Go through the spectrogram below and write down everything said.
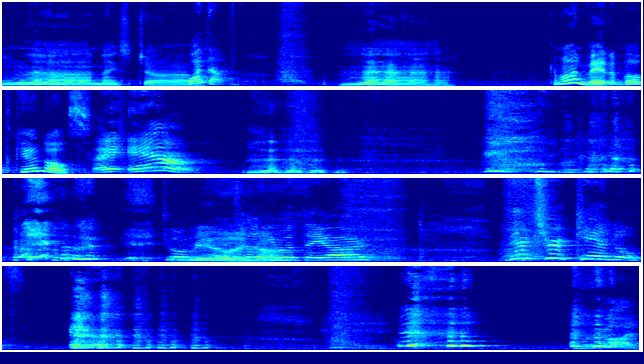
Ah, nice job. What the? Come on, Veda, blow the candles. I am. Do you want me to Really, huh? you what they are? They're trick candles. oh my god. I'm on you.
